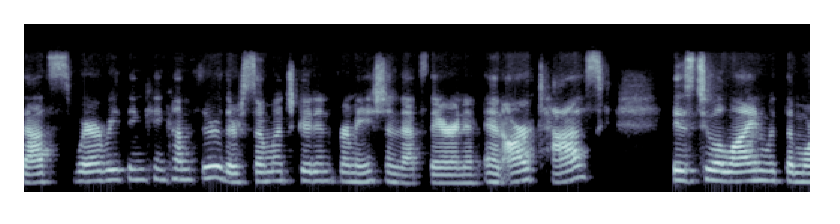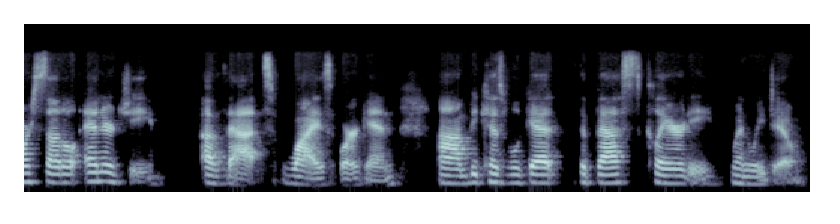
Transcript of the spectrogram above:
That's where everything can come through. There's so much good information that's there. And, if, and our task is to align with the more subtle energy of that wise organ um, because we'll get the best clarity when we do.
